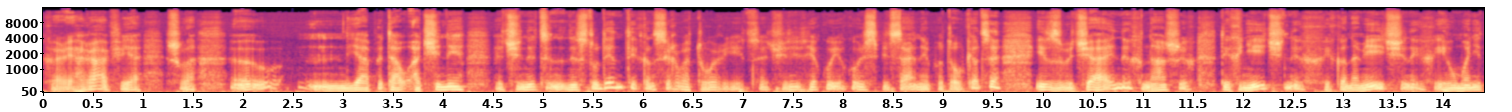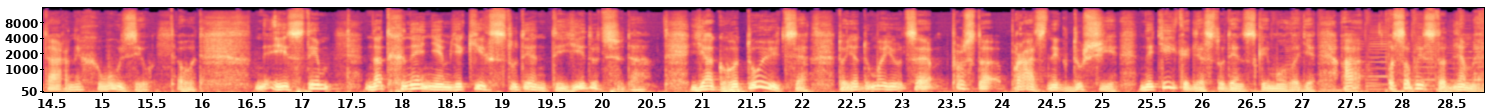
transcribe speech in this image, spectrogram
хореографія йшла. Е, Я питав, а чи не, чи не, не студенти консерваторії, це чи якої, якоїсь спеціальної підготовки? А це із звичайних наших технічних, економічних і гуманітарних вузів. От. І з тим натхненням, яких студенти їдуть сюди, як готуються, то я думаю, це просто праздник душі не тільки для студентської молоді, а особисто для мене.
